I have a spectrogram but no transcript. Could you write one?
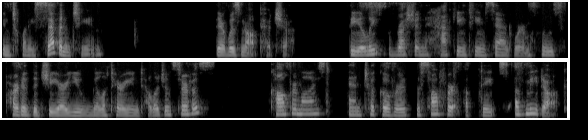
In 2017, there was not NotPetya, the elite Russian hacking team Sandworm, who's part of the GRU military intelligence service, compromised and took over the software updates of Medoc,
